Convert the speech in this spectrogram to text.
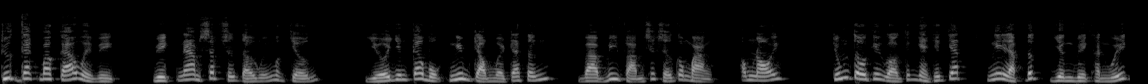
trước các báo cáo về việc Việt Nam sắp xử tử Nguyễn Văn Trưởng dựa những cáo buộc nghiêm trọng về tra tấn và vi phạm xét xử công bằng. Ông nói, chúng tôi kêu gọi các nhà chức trách ngay lập tức dừng việc hành quyết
